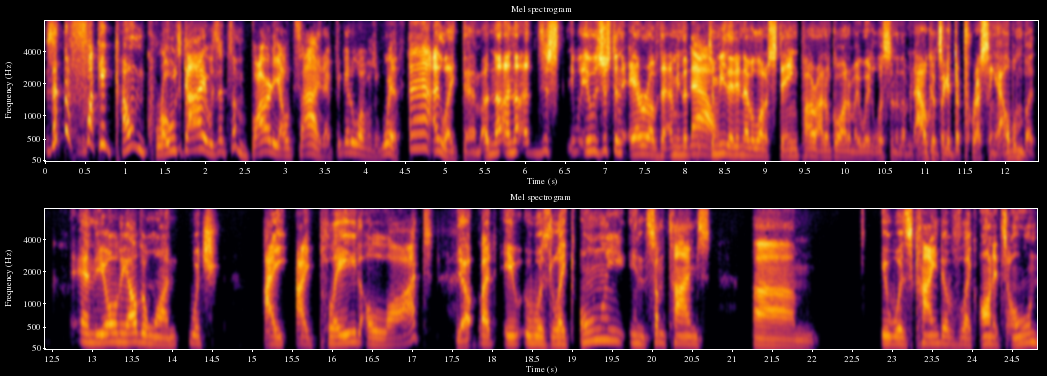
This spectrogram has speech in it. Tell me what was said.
is that the fucking Counting Crows guy? Was at some party outside? I forget who I was with. Eh, I like them. Ano- ano- just it, it was just an era of that. I mean, the, Now- to me, they didn't have a lot of staying power. I don't go out of my way to listen to them now because it's like a depressing album. But And the only other one, which I I played a lot, yeah, but it, it was like only in sometimes um it was kind of like on its own,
